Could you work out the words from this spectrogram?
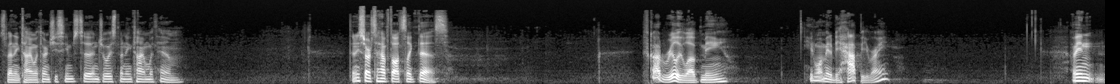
spending time with her, and she seems to enjoy spending time with him. Then he starts to have thoughts like this If God really loved me, he'd want me to be happy, right? I mean,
